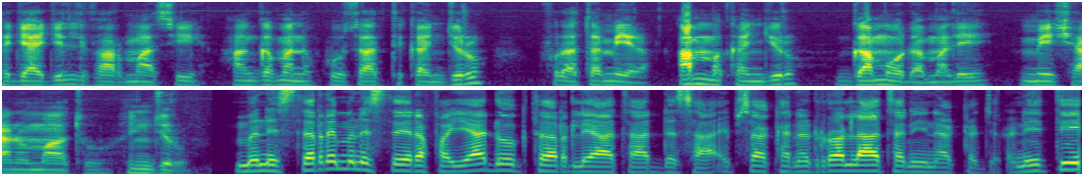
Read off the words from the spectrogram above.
tajaajilli faarmaasii hanga mana kuusaatti kan jiru fudhatameera. Amma kan jiru gamoodha malee meeshaan homaatu hin jiru. Ministeerri ministeera fayyaa Dooktar Liyaa Taaddasaa ibsa kana dura laataniin akka jedhanitti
